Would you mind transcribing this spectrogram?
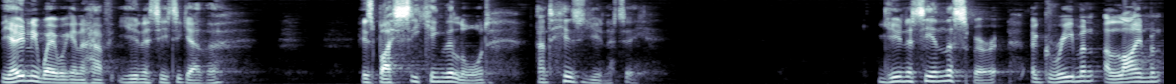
the only way we're going to have unity together is by seeking the Lord and His unity. Unity in the Spirit, agreement, alignment,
